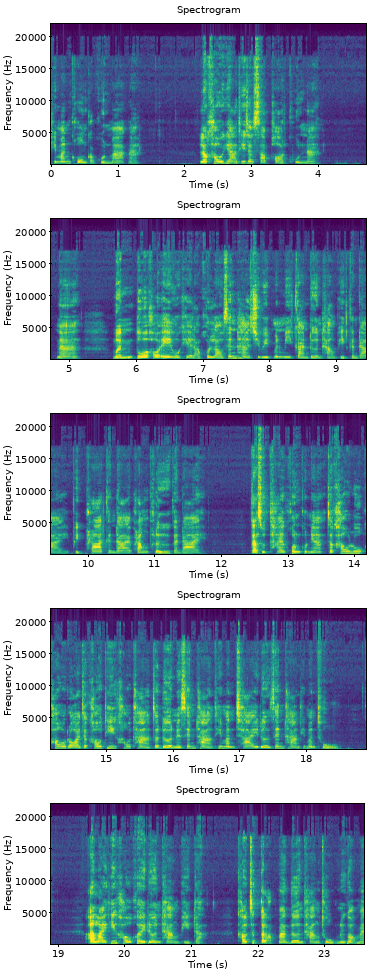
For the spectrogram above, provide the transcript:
ที่มั่นคงกับคุณมากนะ แล้วเขาอยากที่จะซัพพอร์ตคุณนะ นะ เหมือนตัวเขาเองโอเคแหละคนเราเส้นทางชีวิตมันมีการเดินทางผิดกันได้ ผิดพลาดกันได้ พลั้งเผลอกันได้ แต่สุดท้ายคนคนนี้จะเข้ารูปเข้ารอยจะเข้าที่เข้าทางจะเดินในเส้นทางที่มันใช่เดินเส้นทางที่มันถูก อะไรที่เขาเคยเดินทางผิดอะ เขาจะกลับมาเดินทางถูกนึกออกไหม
